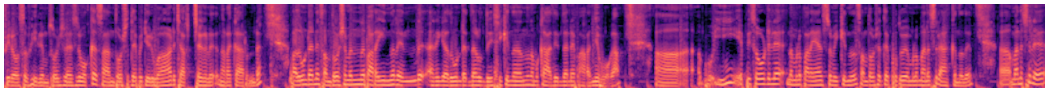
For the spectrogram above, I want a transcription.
ഫിലോസഫിയിലും സോഷ്യൽ സയൻസിലും ഒക്കെ സന്തോഷത്തെ പറ്റി ഒരുപാട് ചർച്ചകൾ നടക്കാറുണ്ട്. അപ്പോൾ അതുകൊണ്ട് തന്നെ സന്തോഷമെന്ന് പറയുന്നത് എന്ത് അല്ലെങ്കിൽ അതുകൊണ്ട് എന്താണ് ഉദ്ദേശിക്കുന്നതെന്ന് നമുക്ക് ആദ്യം തന്നെ പറഞ്ഞു പോകാം. അപ്പോൾ ഈ എപ്പിസോഡിൽ നമ്മൾ പറയാൻ ശ്രമിക്കുന്നത് സന്തോഷത്തെ പൊതുവെ നമ്മൾ മനസ്സിലാക്കുന്നത്. മനസ്സിൽ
